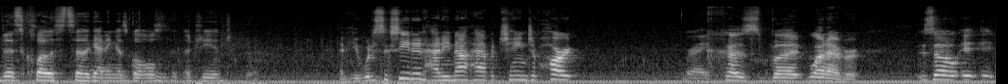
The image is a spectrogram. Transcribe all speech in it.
this close to getting his goals achieved. And he would have succeeded had he not have a change of heart. Right. Cause, but whatever. So it, it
